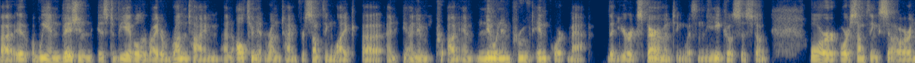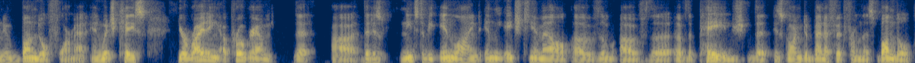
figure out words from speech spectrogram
uh, it, we envision is to be able to write a runtime, an alternate runtime for something like uh, an, an, an new and improved import map that you're experimenting with in the ecosystem or, or something, or a new bundle format, in which case you're writing a program that uh, that is needs to be inlined in the HTML of the of the of the page that is going to benefit from this bundle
